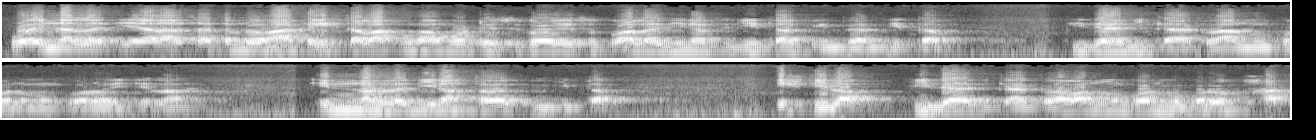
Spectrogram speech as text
Wa innal ladzina lan temen akeh ikhtalafu kang padha supaya sapa alladzina fil kitab ing dalam kitab. Bidzalika kelan mengkono-mengkono ikilah Innal ladzina ikhtalafu kitab. Ikhtilaf bidzalika kelawan mengkono-mengkono hak.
